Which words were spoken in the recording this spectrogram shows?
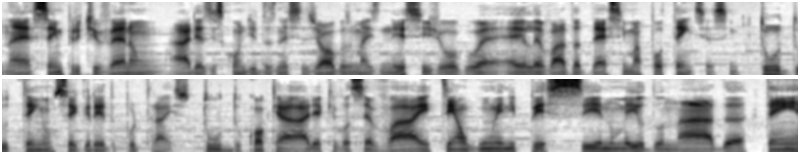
né? Sempre tiveram áreas escondidas nesses jogos, mas nesse jogo é, é elevado a décima potência, assim. Tudo tem um segredo por trás, tudo. Qualquer área que você vai, tem algum NPC no meio do nada, tem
